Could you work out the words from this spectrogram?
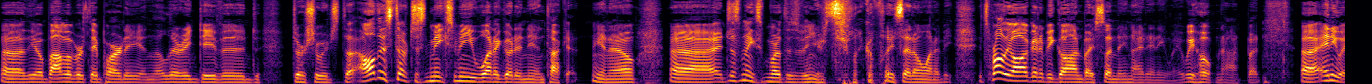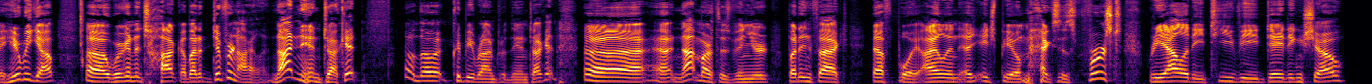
uh, the Obama birthday party and the Larry David Dershowitz, the, all this stuff just makes me want to go to Nantucket, you know? Uh, it just makes Martha's Vineyard seem like a place I don't want to be. It's probably all going to be gone by Sunday night anyway. We hope not. But uh, anyway, here we go. Uh, we're going to talk about a different island, not Nantucket although it could be rhymed with Nantucket, uh, uh, not Martha's Vineyard, but in fact, F Boy Island, HBO Max's first reality TV dating show.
